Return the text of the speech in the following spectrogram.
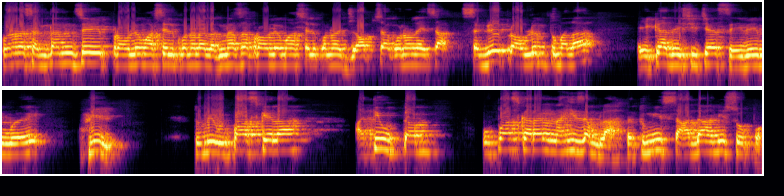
कोणाला संतांचे प्रॉब्लेम असेल कोणाला लग्नाचा प्रॉब्लेम असेल कोणाला जॉबचा कोणाला याचा सगळे प्रॉब्लेम तुम्हाला एकादशीच्या सेवेमुळे होईल. तुम्ही उपास केला अतिउत्तम उपास करायला नाही जमला तर तुम्ही साधा आणि सोपं.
